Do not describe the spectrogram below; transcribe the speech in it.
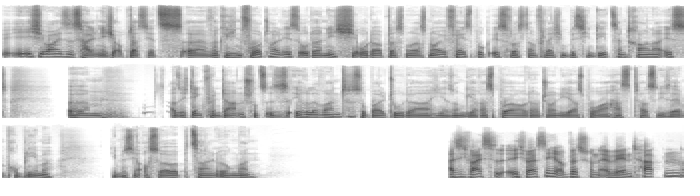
ich weiß es halt nicht, ob das jetzt äh, wirklich ein Vorteil ist oder nicht, oder ob das nur das neue Facebook ist, was dann vielleicht ein bisschen dezentraler ist. Ähm, also ich denke, für den Datenschutz ist es irrelevant. Sobald du da hier so ein Geraspora oder Join Diaspora hast, hast du dieselben Probleme. Die müssen ja auch Server bezahlen irgendwann. Also ich weiß, ich weiß nicht, ob wir es schon erwähnt hatten.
